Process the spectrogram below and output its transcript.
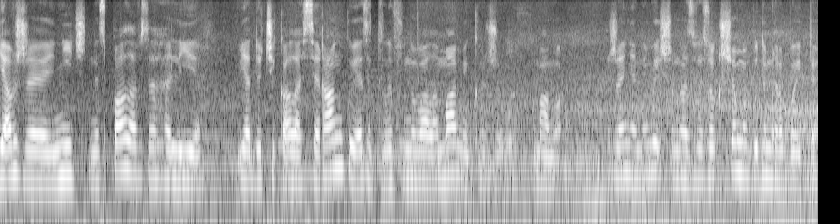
Я вже ніч не спала взагалі. Я дочекалася ранку, я зателефонувала мамі, кажу, мама, Женя не вийшов на зв'язок, що ми будемо робити?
